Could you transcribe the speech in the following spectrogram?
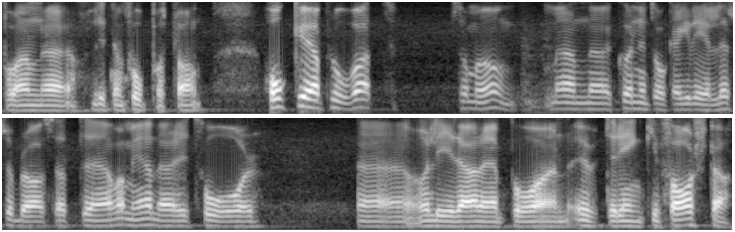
på en eh, liten fotbollsplan. Hockey har jag provat som ung, men kunde inte åka griller så bra så att, jag var med där i två år och lirade på en uterink i Farsta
